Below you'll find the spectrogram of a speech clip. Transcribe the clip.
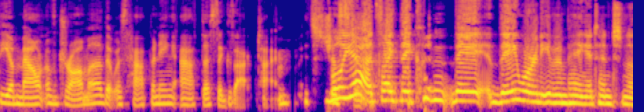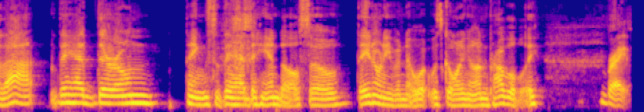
the amount of drama that was happening at this exact time. It's just well, yeah, it's like they couldn't. They they weren't even paying attention to that. They had their own things that they had to handle, so they don't even know what was going on. Probably. Right.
